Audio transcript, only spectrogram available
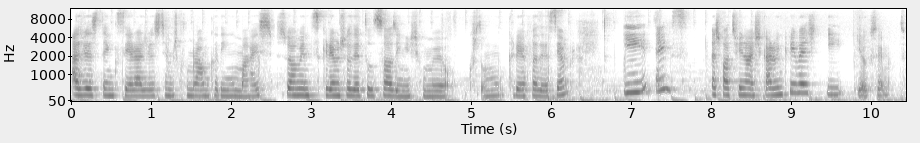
às vezes tem que ser, às vezes temos que demorar um bocadinho mais, especialmente se queremos fazer tudo sozinhos, como eu costumo querer fazer sempre. E é isso. As fotos finais ficaram incríveis e eu gostei muito.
